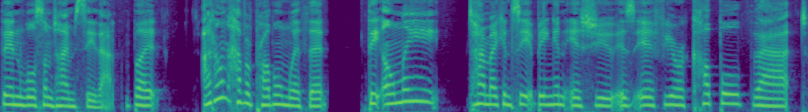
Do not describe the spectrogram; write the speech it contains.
then we'll sometimes see that. But I don't have a problem with it. The only time I can see it being an issue is if you're a couple that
